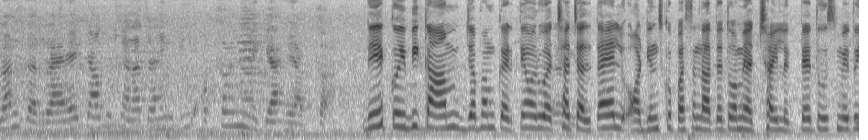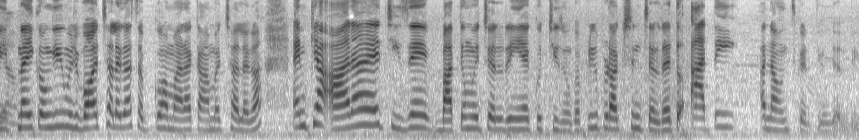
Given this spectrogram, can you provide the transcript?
रन कर रहा है। क्या कुछ कहना चाहेंगी? अपकमिंग में क्या है आपका? देख कोई भी काम जब हम करते हैं और वो अच्छा चलता है ऑडियंस को पसंद आता है तो हमें अच्छा ही लगता है। तो उसमें तो इतना ही कहूँगी कि मुझे बहुत अच्छा लगा सबको हमारा काम अच्छा लगा। एंड क्या आ रहा है? चीज़ें बातें मुझे चल रही हैं कुछ चीज़ों का प्री प्रोडक्शन चल रहा है तो आते ही अनाउंस करती हूँ जल्दी।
